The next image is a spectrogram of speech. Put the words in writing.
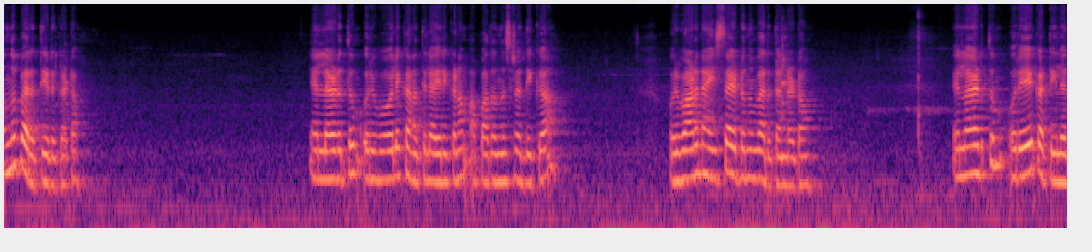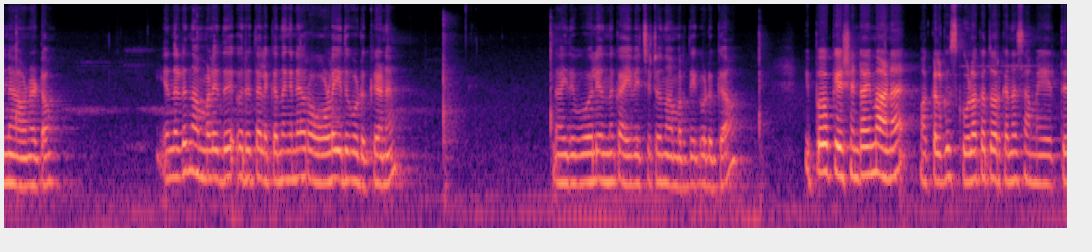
ഒന്ന് പരത്തിയെടുക്കുക കേട്ടോ. എല്ലായിടത്തും ഒരുപോലെ കനത്തിലായിരിക്കണം. അപ്പോൾ അതൊന്ന് ശ്രദ്ധിക്കുക ഒരുപാട് നൈസായിട്ടൊന്നും പരത്തണ്ട കേട്ടോ. എല്ലായിടത്തും ഒരേ കട്ടിയിൽ തന്നെ ആവണം കേട്ടോ. എന്നിട്ട് നമ്മളിത് ഒരു തലക്കന്ന് ഇങ്ങനെ റോൾ ചെയ്ത് കൊടുക്കുകയാണ്. ഇതുപോലെ ഒന്ന് കൈ വെച്ചിട്ടൊന്ന് അമർത്തി കൊടുക്കുക. ഇപ്പോൾ വെക്കേഷൻ ടൈമാണ് മക്കൾക്ക് സ്കൂളൊക്കെ തുറക്കുന്ന സമയത്ത്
